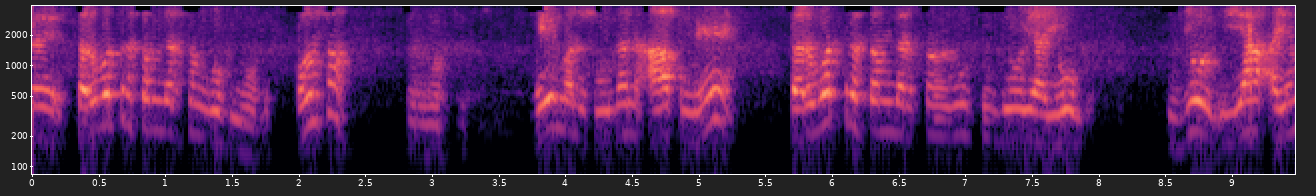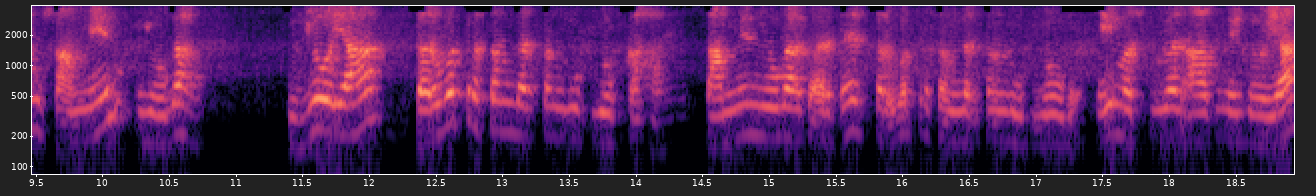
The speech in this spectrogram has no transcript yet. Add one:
सर्वत्र समदर्शन रूप योग कौन सा? हे मधुसूदन आपने सर्वत्र समदर्शन रूप जो या योग जो यह अयम साम्यन योग जो यह सर्वत्र समदर्शन रूप योग कहा है। साम्यन योगा का अर्थ है सर्वत्र समदर्शन रूप योग। हे मधुसूदन आपने जो या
